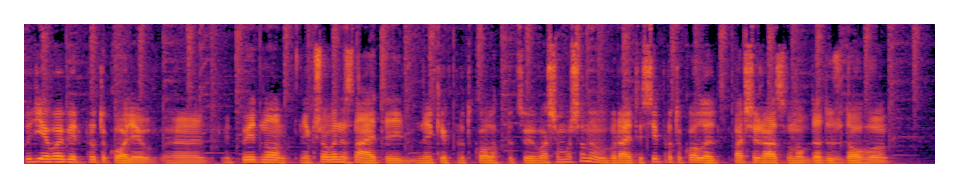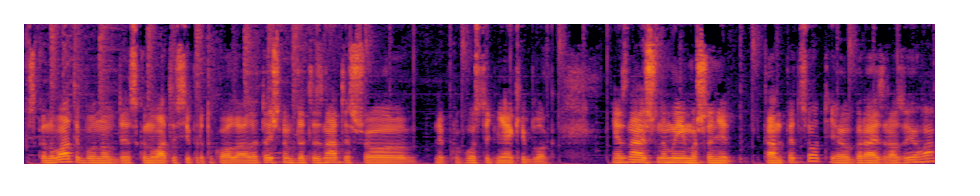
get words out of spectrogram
Тут є вибір протоколів. Е, Відповідно, якщо ви не знаєте, на яких протоколах працює ваша машина, вибирайте всі протоколи. Перший раз воно буде дуже довго сканувати, бо воно буде сканувати всі протоколи, але точно будете знати, що не пропустить ніякий блок. Я знаю, що на моїй машині CAN 500, я вибираю зразу його.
